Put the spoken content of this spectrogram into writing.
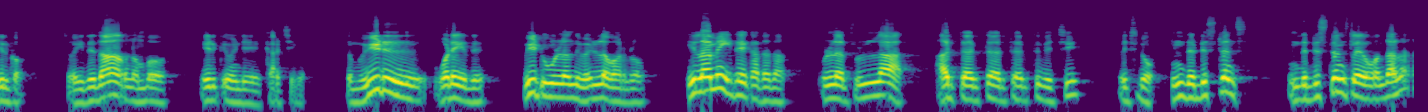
இருக்கும். ஸோ இதுதான் நம்ம எடுக்க வேண்டிய காட்சிகள். நம்ம வீடு உடையுது வீட்டு உள்ளேருந்து வெளில வரணும். எல்லாமே இதே கதை தான். உள்ள ஃபுல்லாக அறுத்து அறுத்து அறுத்து அறுத்து வச்சு வச்சுடுவோம். இந்த டிஸ்டன்ஸ் இந்த டிஸ்டன்ஸில் வந்தாலும்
